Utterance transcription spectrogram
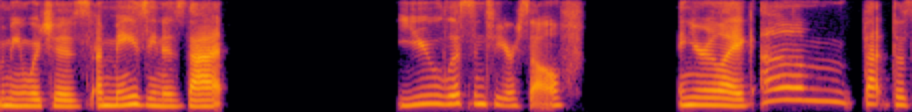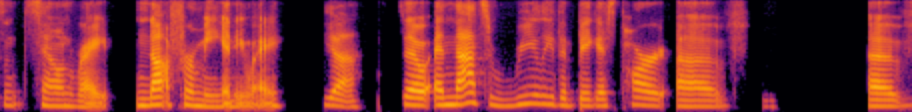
i mean which is amazing is that you listen to yourself and you're like, um, that doesn't sound right. Not for me anyway. Yeah. So, and that's really the biggest part of, of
